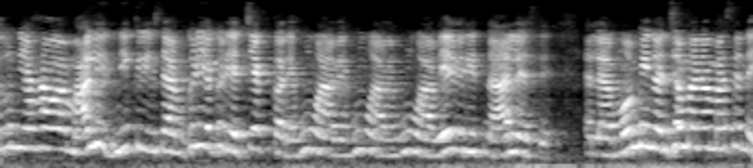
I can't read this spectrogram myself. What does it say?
દુનિયા હવા હાલી જ નીકળી છે આમ ઘડીએ ઘડીએ ચેક કરે હું આવે હું આવે હું આવે એવી રીતના હાલે છે. એટલે મમ્મીના જમાનામાં છે ને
